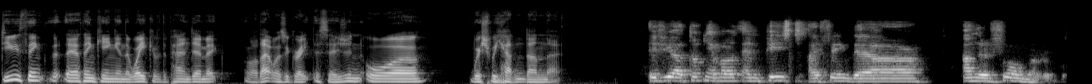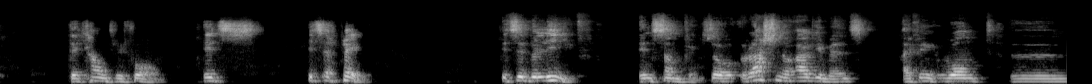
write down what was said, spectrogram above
do you think that they're thinking in the wake of the pandemic, well, that was a great decision, or wish we hadn't done that? If you are talking about MPs, I think they are unreformable. They can't reform. It's it's a faith. It's a belief in something. So rational arguments I think, won't uh,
